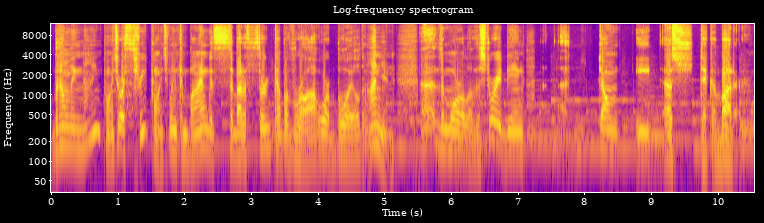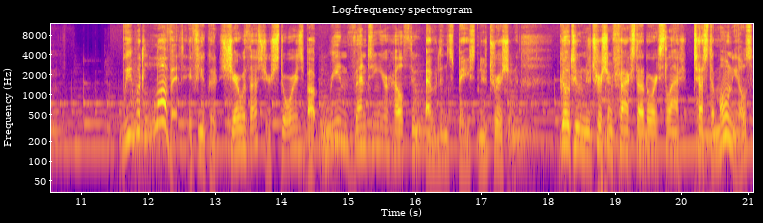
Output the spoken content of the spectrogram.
but only 9 points, or 3 points, when combined with about a third cup of raw or boiled onion. Uh, the moral of the story being, uh, don't eat a stick of butter. We would love it if you could share with us your stories about reinventing your health through evidence-based nutrition. Go to nutritionfacts.org slash testimonials.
